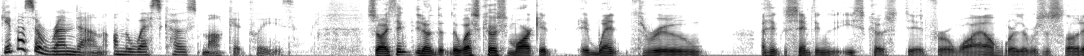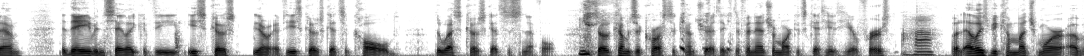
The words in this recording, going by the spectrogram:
give us a rundown on the West Coast market, please. So I think you know the, the West Coast market it went through. I think the same thing the East Coast did for a while, where there was a slowdown. They even say like if the East Coast, you know, if the East Coast gets a cold, the West Coast gets a sniffle. So it comes across the country. I think the financial markets get hit here 1st Uh-huh. but LA's become much more of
